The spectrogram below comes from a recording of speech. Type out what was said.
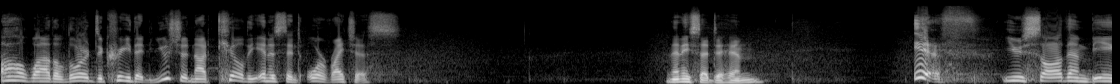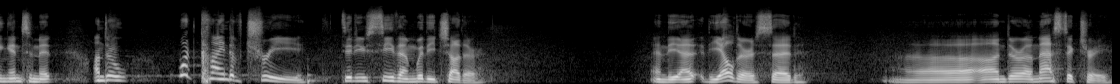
all while the Lord decreed that you should not kill the innocent or righteous. And then he said to him, If you saw them being intimate, under what kind of tree did you see them with each other? And the, the elder said, uh, Under a mastic tree.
